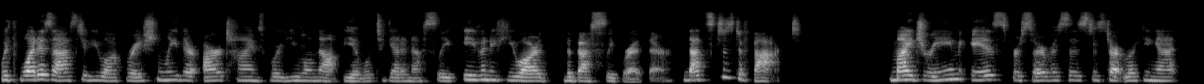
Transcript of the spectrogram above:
With what is asked of you operationally, there are times where you will not be able to get enough sleep, even if you are the best sleeper out there. That's just a fact. My dream is for services to start looking at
